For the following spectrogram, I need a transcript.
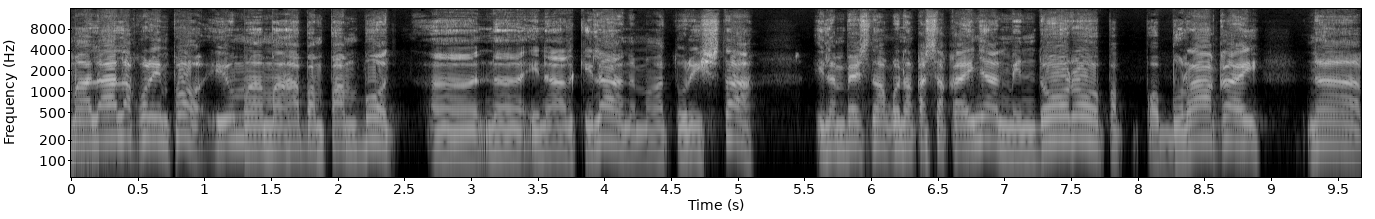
Maalala ko rin po, yung mga mahabang pambot ah, na inaarkila ng mga turista. Ilang beses na ako nakasakay niyan, Mindoro, pa, pa Boracay, na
